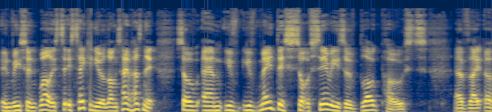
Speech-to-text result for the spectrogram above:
in recent. Well, it's it's taken you a long time, hasn't it? So um, you've you've made this sort of series of blog posts of like a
